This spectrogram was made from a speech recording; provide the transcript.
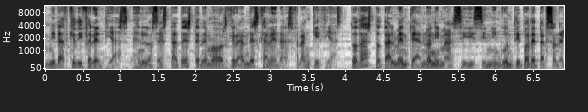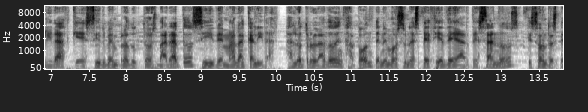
Mirad qué diferencias. En los estates tenemos grandes cadenas, franquicias, todas totalmente anónimas y sin ningún tipo de personalidad, que sirven productos baratos y de mala calidad. Al otro lado, en Japón, tenemos una especie de artesanos que son respetados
